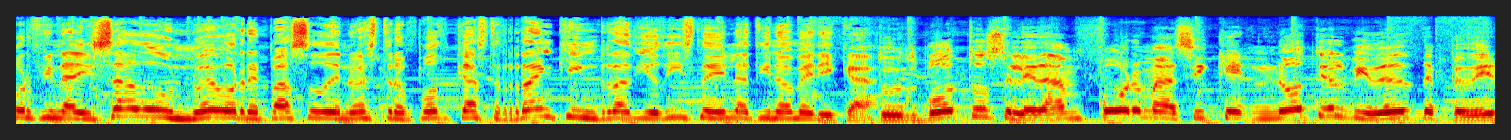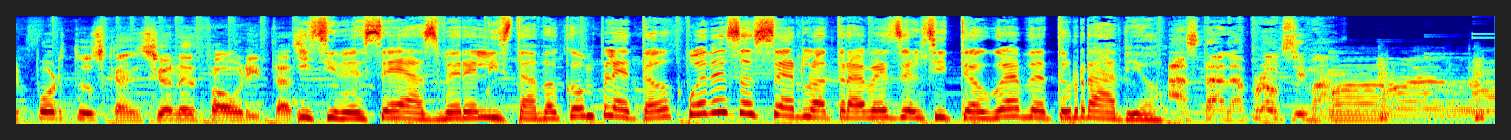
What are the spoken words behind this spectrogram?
por finalizado un nuevo repaso de nuestro podcast Ranking Radio Disney Latinoamérica. Tus votos le dan forma, así que no te olvides de pedir por tus canciones favoritas. Y si deseas ver el listado completo, puedes hacerlo a través del sitio web de tu radio. Hasta la próxima.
